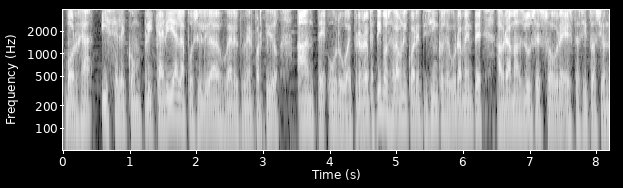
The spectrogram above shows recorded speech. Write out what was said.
Borja y se le complicaría la posibilidad de jugar el primer partido ante Uruguay. Pero repetimos, a la 1 y 45 seguramente habrá más luces sobre esta situación.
